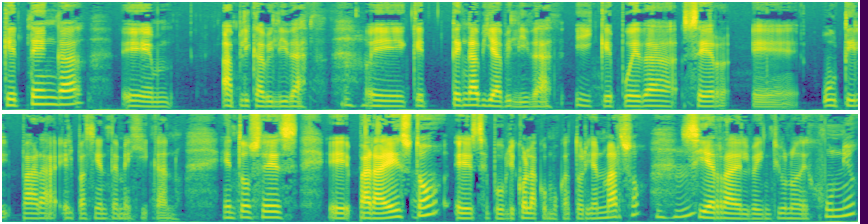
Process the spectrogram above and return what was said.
que tenga eh, aplicabilidad, uh -huh. eh, que tenga viabilidad y que pueda ser eh, útil para el paciente mexicano. Entonces, eh, para esto eh, se publicó la convocatoria en marzo, uh -huh. cierra el 21 de junio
